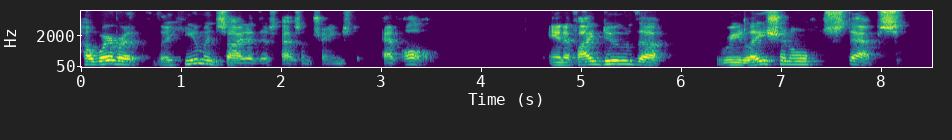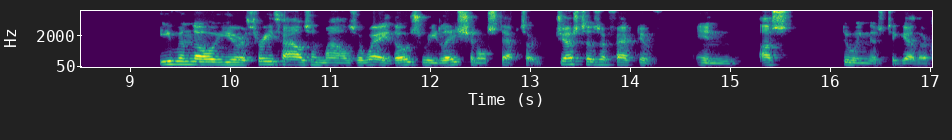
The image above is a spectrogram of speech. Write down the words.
However, the human side of this hasn't changed at all. And if I do the relational steps, even though you're 3,000 miles away, those relational steps are just as effective in us doing this together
